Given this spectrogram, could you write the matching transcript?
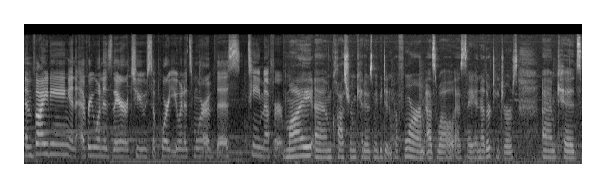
inviting and everyone is there to support you and it's more of this team effort. My um, classroom kiddos maybe didn't perform as well as say another teacher's um, kids.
